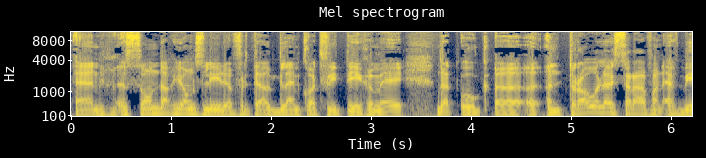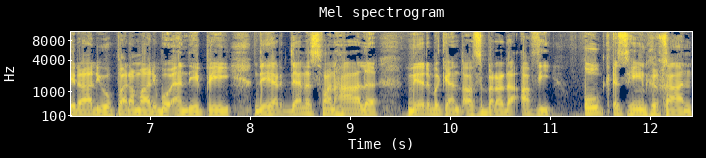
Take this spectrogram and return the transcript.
En zondag, jongsleden, vertelt Glenn Kotfried tegen mij... dat ook een trouwe luisteraar van FB Radio Paramaribo NDP... de heer Dennis van Halen, meer bekend als brada Afi ook is heen gegaan.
